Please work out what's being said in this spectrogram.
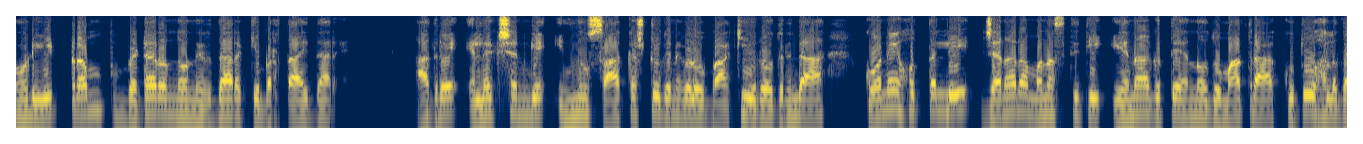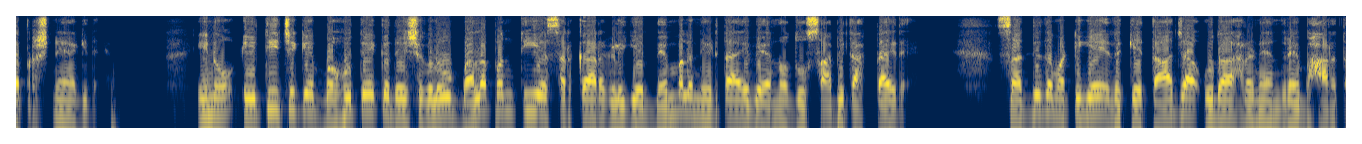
ನೋಡಿ ಟ್ರಂಪ್ ಬೆಟರ್ ಅನ್ನೋ ನಿರ್ಧಾರಕ್ಕೆ ಬರ್ತಾ ಇದ್ದಾರೆ. ಆದ್ರೆ ಎಲೆಕ್ಷನ್ಗೆ ಇನ್ನೂ ಸಾಕಷ್ಟು ದಿನಗಳು ಬಾಕಿ ಇರೋದ್ರಿಂದ ಕೊನೆ ಹೊತ್ತಲ್ಲಿ ಜನರ ಮನಸ್ಥಿತಿ ಏನಾಗುತ್ತೆ ಅನ್ನೋದು ಮಾತ್ರ ಕುತೂಹಲದ ಪ್ರಶ್ನೆಯಾಗಿದೆ. ಇನ್ನು ಇತ್ತೀಚೆಗೆ ಬಹುತೇಕ ದೇಶಗಳು ಬಲಪಂಥೀಯ ಸರ್ಕಾರಗಳಿಗೆ ಬೆಂಬಲ ನೀಡ್ತಾ ಇವೆ ಅನ್ನೋದು ಸಾಬೀತಾಗ್ತಾ ಇದೆ. ಸದ್ಯದ ಮಟ್ಟಿಗೆ ಇದಕ್ಕೆ ತಾಜಾ ಉದಾಹರಣೆ ಅಂದ್ರೆ ಭಾರತ.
